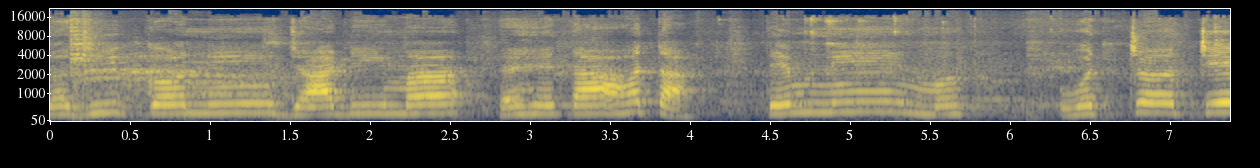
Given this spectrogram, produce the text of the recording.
નજીકની જાડીમાં રહેતા હતા. તેમની વચ્ચે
